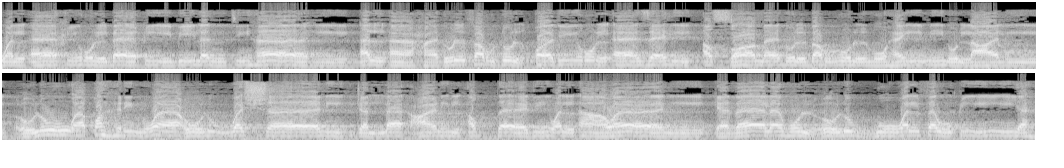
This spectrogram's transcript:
والآخر الباقي بلا انتهاء. الآحد الفرد القدير الآزلي الصامد البر المهيمن العلي. علو قهر وعلو الشان جل عن الأضداد والأعوان. كذا له العلو والفوقية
